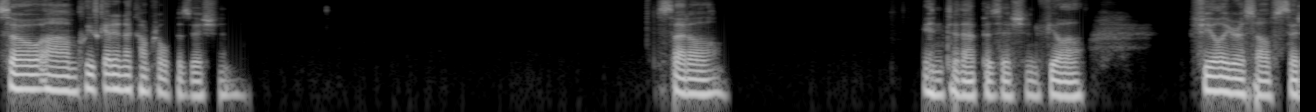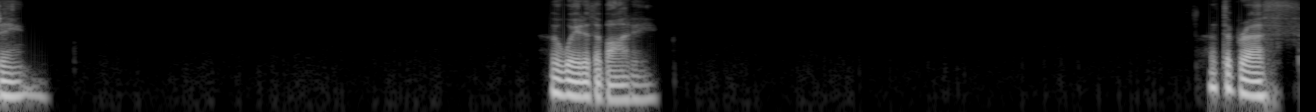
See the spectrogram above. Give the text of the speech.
So um, please get in a comfortable position. Settle into that position. Feel, feel yourself sitting. The weight of the body. Let the breath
